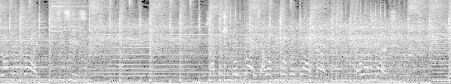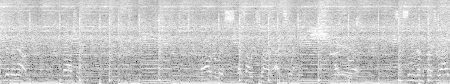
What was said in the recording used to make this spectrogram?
drop it on. CCs. Pushing both. I want people on both now. Don't let them res. Lift in and out. Fashion. Marvelous. That's how it's done. Excellent. Excellent. CCs on the first flag.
